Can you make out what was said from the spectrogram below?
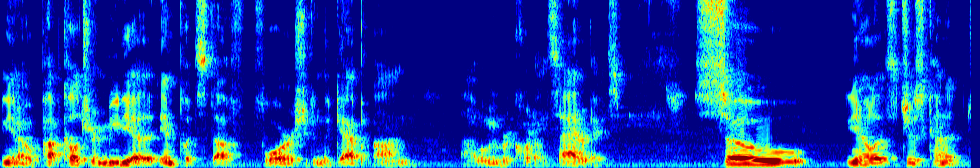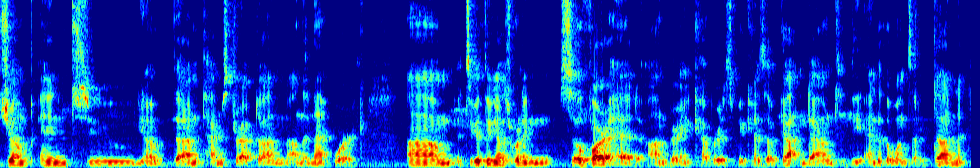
you know, pop culture and media input stuff for shooting the gap on uh, when we record on Saturdays. So, you know, let's just kind of jump into, you know, that I'm time strapped on on the network. Um, it's a good thing I was running so far ahead on variant covers because I've gotten down to the end of the ones that are done,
